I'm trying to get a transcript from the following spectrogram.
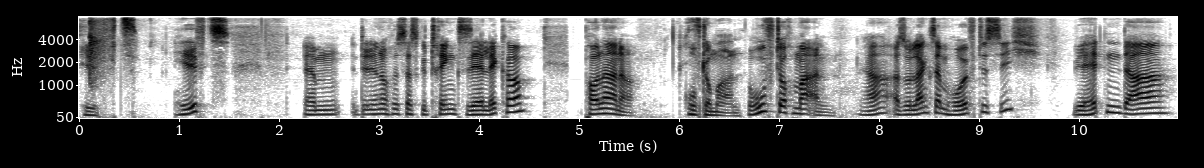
hilft's. Hilft's. Ähm, dennoch ist das Getränk sehr lecker. Paulana. Ruf doch mal an. Ruf doch mal an. Ja, also langsam häuft es sich. Wir hätten da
